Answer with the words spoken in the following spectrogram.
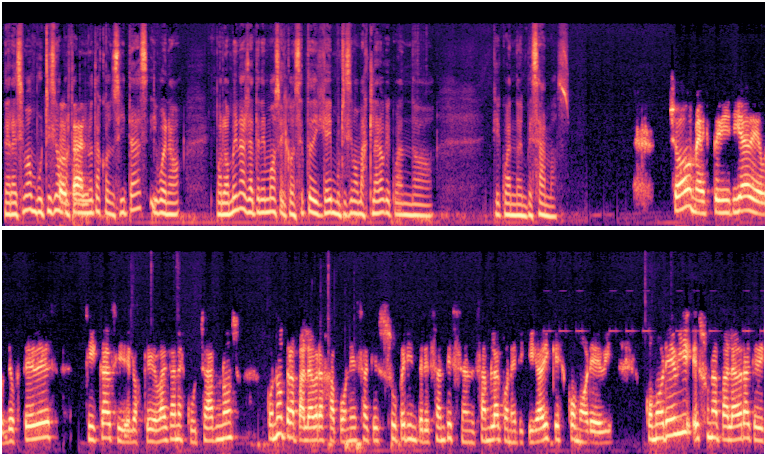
Te agradecemos muchísimo por estar minutos con citas, y bueno, por lo menos ya tenemos el concepto de que hay muchísimo más claro que cuando, que cuando empezamos. Yo me despediría de, ustedes, chicas, y de los que vayan a escucharnos, con otra palabra japonesa que es súper interesante y se ensambla con el Ikigai, que es komorebi. Komorebi es una palabra que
